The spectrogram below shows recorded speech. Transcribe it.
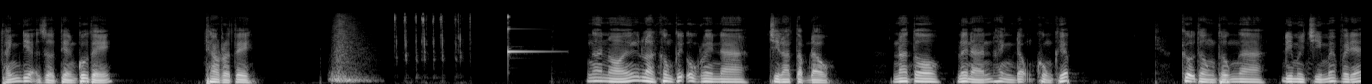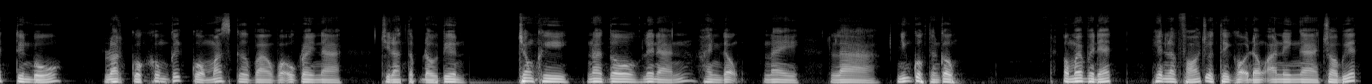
thánh địa rửa tiền quốc tế. Theo RT, Nga nói loạt không kích Ukraine chỉ là tập đầu. NATO lên án hành động khủng khiếp. Cựu Tổng thống Nga Dmitry Medvedev tuyên bố loạt cuộc không kích của Moscow vào Ukraine chỉ là tập đầu tiên, trong khi NATO lên án hành động này là những cuộc tấn công. Ông Medvedev hiện là Phó Chủ tịch Hội đồng An ninh Nga cho biết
